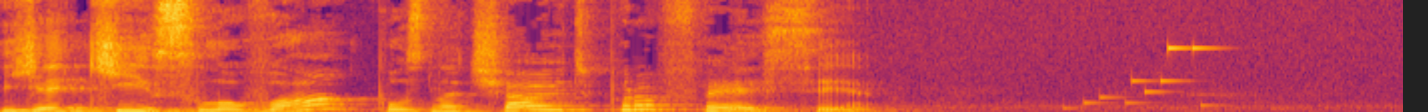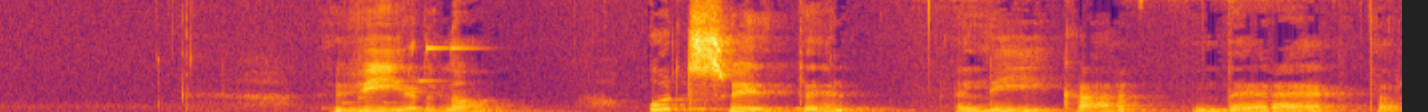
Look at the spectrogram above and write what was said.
Які слова позначають професії? Вірно, учитель, лікар, директор.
